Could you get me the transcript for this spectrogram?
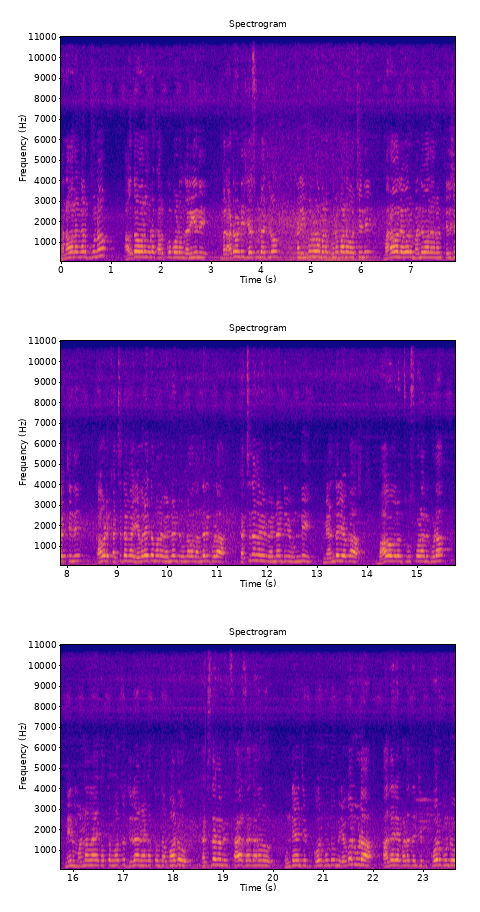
మన వాళ్ళని కలుపుకున్నాం అవతల వాళ్ళని కూడా కలుపుకోపోవడం జరిగింది. మరి అటువంటివి చేసుకుంటూ వచ్చినాం. కానీ ఇప్పుడు కూడా మనకు గుణపాఠం వచ్చింది. మన వాళ్ళు ఎవరు మంది వాళ్ళు ఎవరు తెలిసి వచ్చింది. కాబట్టి ఖచ్చితంగా ఎవరైతే మనం వెన్నంటి ఉన్న వాళ్ళందరికీ కూడా ఖచ్చితంగా నేను వెన్నంటి ఉండి మీ అందరి యొక్క భాగోగులం చూసుకోవడానికి కూడా నేను మండల నాయకత్వం కావచ్చు జిల్లా నాయకత్వంతో పాటు ఖచ్చితంగా మీకు సహాయ సహకారాలు ఉంటాయని చెప్పి కోరుకుంటూ మీరు ఎవరు కూడా ఆధార్యపడదని చెప్పి కోరుకుంటూ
